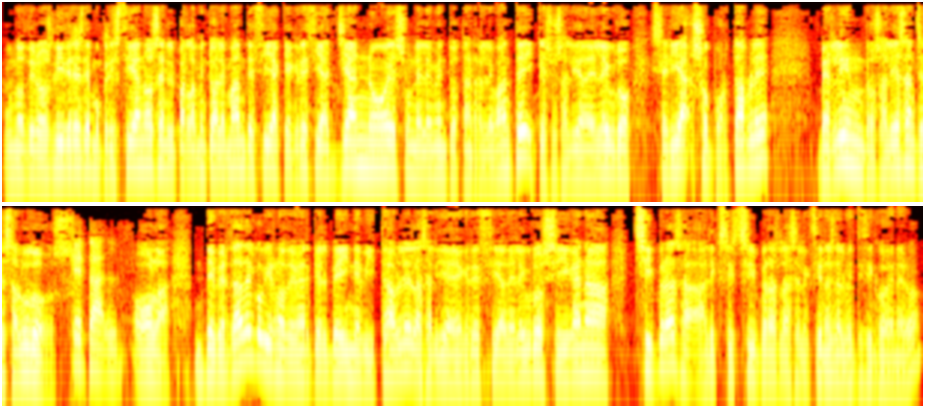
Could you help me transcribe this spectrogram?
Uno de los líderes democristianos en el Parlamento alemán decía que Grecia ya no es un elemento tan relevante y que su salida del euro sería soportable. Berlín, Rosalía Sánchez, saludos. ¿Qué tal? Hola. ¿De verdad el gobierno de Merkel ve inevitable la salida de Grecia del euro si gana Chipras, Alexis Chipras, las elecciones del 25 de enero?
